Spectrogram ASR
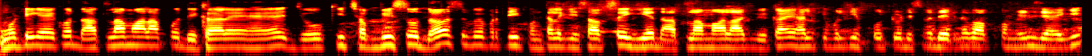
मोटी का एक और दातला माल आपको दिखा रहे हैं, जो कि छब्बीस सौ दस रुपए प्रति क्विंटल के हिसाब से ये दातला माल आज बिका है। हल्की फुल्की फुट टूट इसमें देखने को आपको मिल जाएगी।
